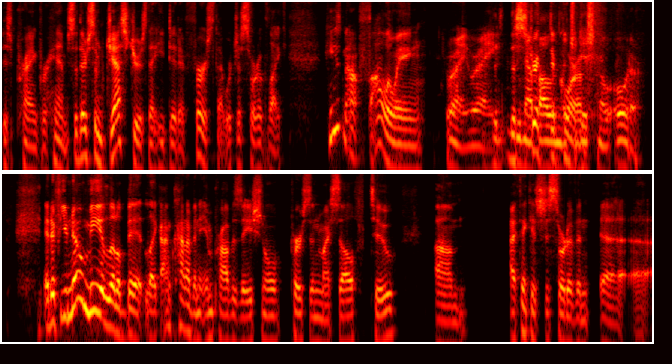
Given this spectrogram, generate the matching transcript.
is praying for him. So there's some gestures that he did at first that were just sort of like he's not following right right. the, the he's strict decorum. the traditional order. And if you know me a little bit like i'm kind of an improvisational person myself too. Um i think it's just sort of an uh, uh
